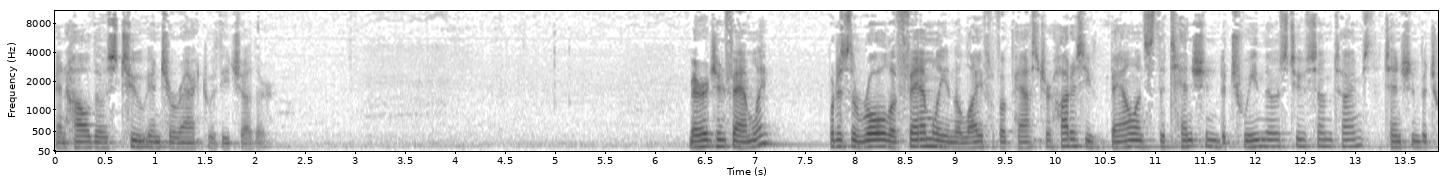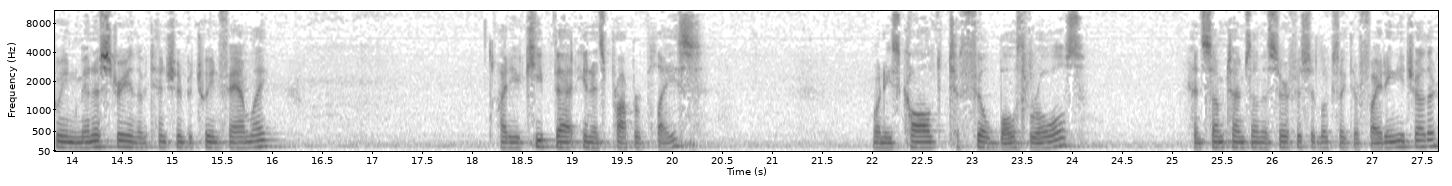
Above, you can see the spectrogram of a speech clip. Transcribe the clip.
and how those two interact with each other. Marriage and family. What is the role of family in the life of a pastor? How does he balance the tension between those two sometimes? The tension between ministry and the tension between family? How do you keep that in its proper place? When he's called to fill both roles, and sometimes on the surface it looks like they're fighting each other.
